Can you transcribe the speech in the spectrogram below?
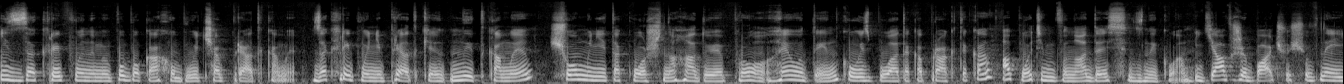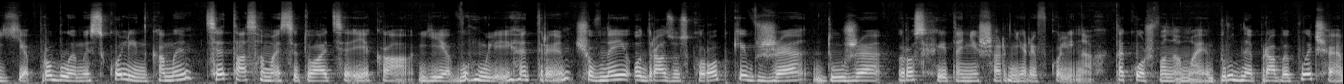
Із закріпленими по боках обличчя прядками. Закріплені прядки нитками, що мені також нагадує про Г1, колись була така практика, а потім вона десь зникла. Я вже бачу, що в неї є проблеми з колінками. Це та сама ситуація, яка є в гулі Г3, що в неї одразу з коробки вже дуже розхитані шарніри в колінах. Також вона має брудне праве плече,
